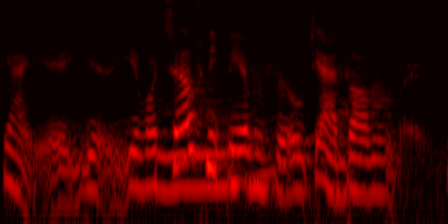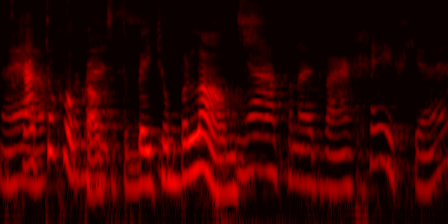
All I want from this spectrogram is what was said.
ja, je, je, je wordt zelf niet meer Mhm. vervuld... ja, Ja. dan... Nou het ja, gaat toch ook altijd een beetje om balans. Ja, vanuit waar geef je. Hè?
